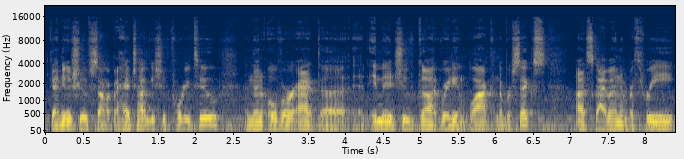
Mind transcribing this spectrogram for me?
You got new issue of Sonic the Hedgehog, issue 42. And then over at, uh, at Image, you've got Radiant Black number six, uh, Skybound number three.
